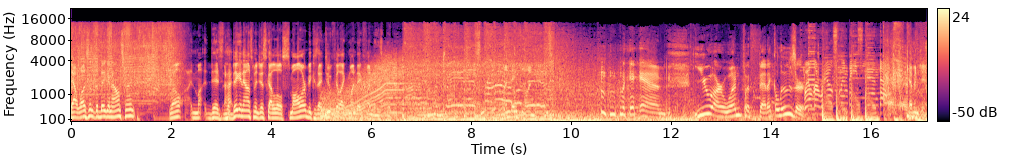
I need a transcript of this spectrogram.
that wasn't the big announcement. Well, my, this, the big announcement just got a little smaller because I do feel like Monday Fun Day is bigger. Monday Fun Day. Man, you are one pathetic loser. Will the real Slim B stand up? Kevin James.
